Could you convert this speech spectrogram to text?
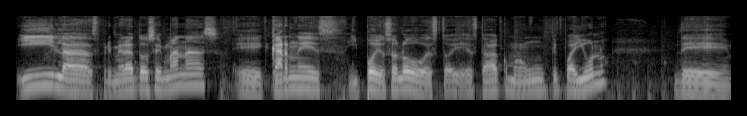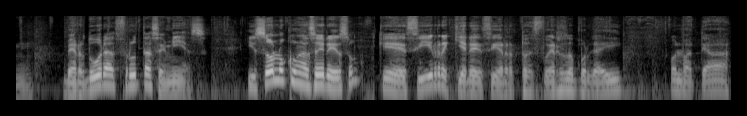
Y las primeras dos semanas, eh, carnes y pollo. Solo estoy, estaba como un tipo ayuno de verduras, frutas, semillas. Y solo con hacer eso, que sí requiere cierto esfuerzo, porque ahí olfateaba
